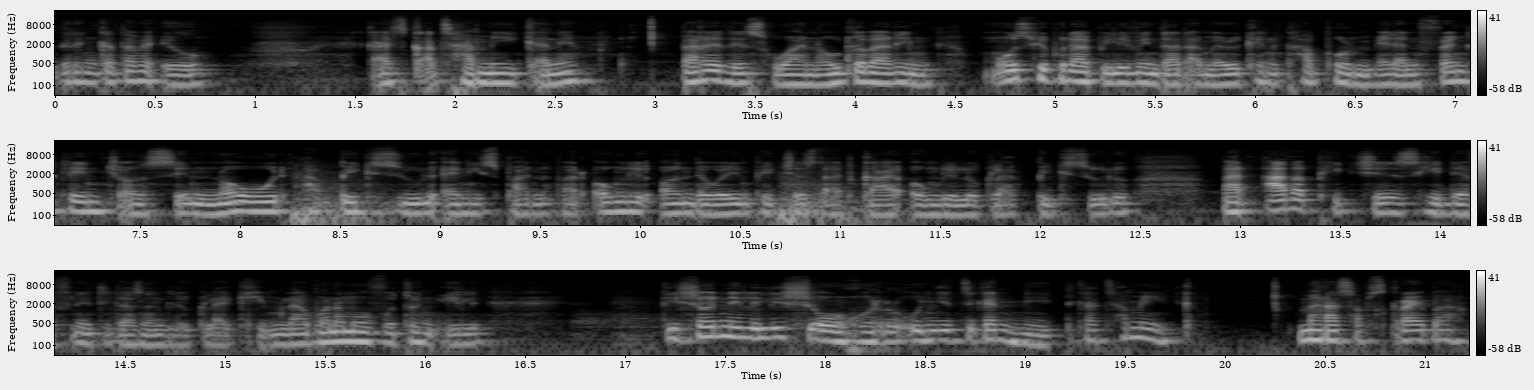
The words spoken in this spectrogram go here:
Le reng ka taba eo guys ka tshameka ne eh? ba re this one o utlwa ba reng most people are believing that american couple Megan franklin johnson norwood are big zulu and his partner but only on the wedding pictures that guy only look like big zulu. But other pictures he definitely doesn't look like him. La bona mo fotong ele ke shone le le show gore o nyetse ka nnete ka tshameka mara subscriber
